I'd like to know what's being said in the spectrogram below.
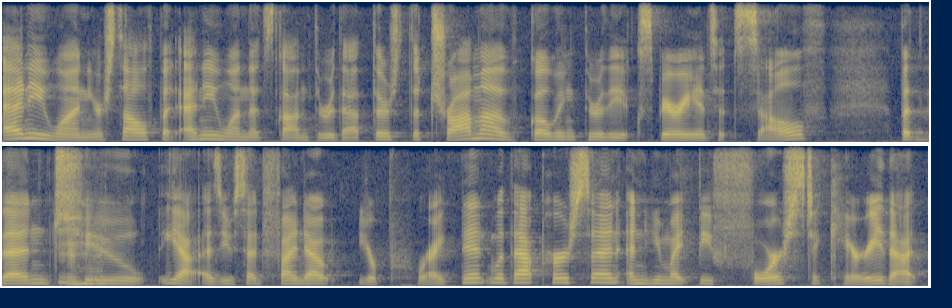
anyone, yourself, but anyone that's gone through that, there's the trauma of going through the experience itself, but then to, mm-hmm. yeah, as you said, find out you're pregnant with that person and you might be forced to carry that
